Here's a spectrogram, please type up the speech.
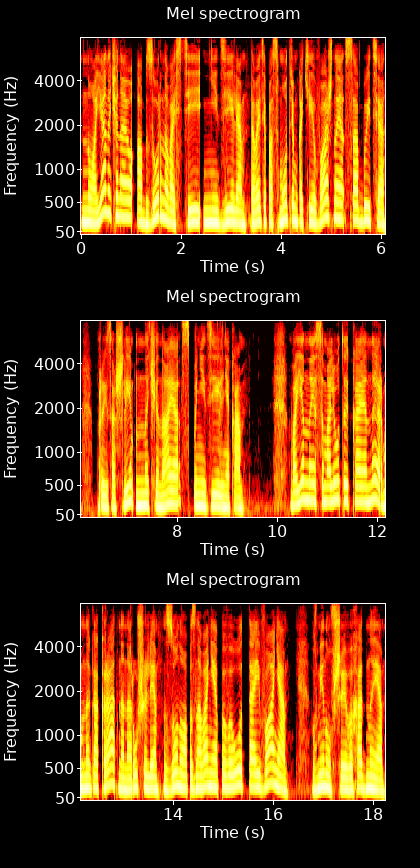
Ну а я начинаю обзор новостей недели. Давайте посмотрим, какие важные события произошли, начиная с понедельника. Военные самолеты КНР многократно нарушили зону опознавания ПВО Тайваня в минувшие выходные.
